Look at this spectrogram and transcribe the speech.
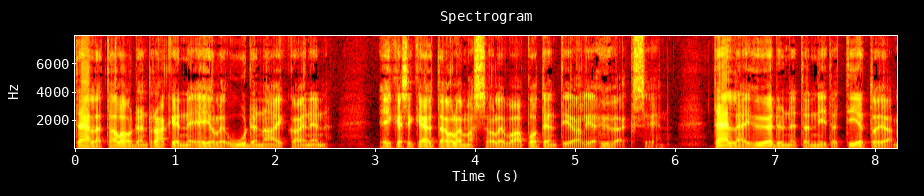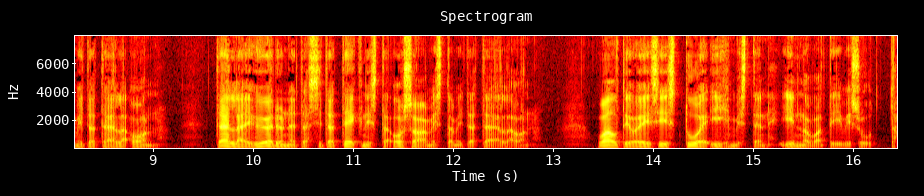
Täällä talouden rakenne ei ole uudenaikainen, eikä se käytä olemassa olevaa potentiaalia hyväkseen. Täällä ei hyödynnetä niitä tietoja, mitä täällä on. Täällä ei hyödynnetä sitä teknistä osaamista, mitä täällä on. Valtio ei siis tue ihmisten innovatiivisuutta.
